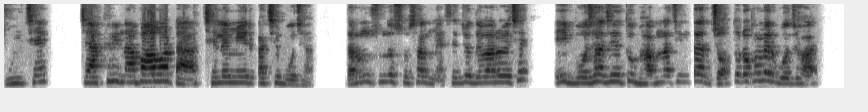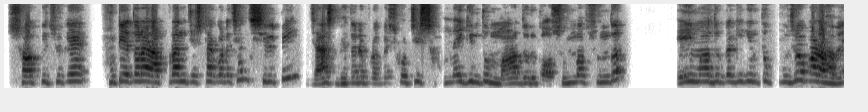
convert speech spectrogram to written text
ঝুলছে। চাকরি না পাওয়াটা ছেলে মেয়ের কাছে বোঝা। দারুণ সুন্দর সোশ্যাল মেসেজও দেওয়া রয়েছে। এই বোঝা যেহেতু ভাবনা চিন্তা যত রকমের বোঝা হয় সবকিছুকে ফুটিয়ে তোলার আপ্রাণ চেষ্টা করেছেন শিল্পী। জাস্ট ভেতরে প্রবেশ করছি, সামনেই কিন্তু মা দুর্গা, অসম্ভব সুন্দর। এই মা দুর্গাকে কিন্তু পুজো করা হবে,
